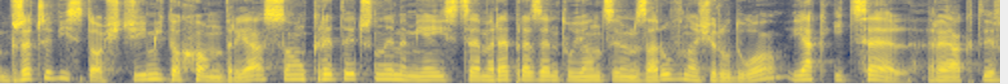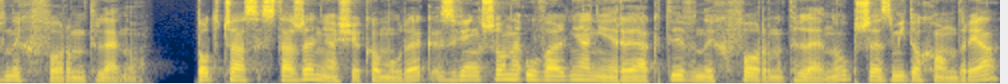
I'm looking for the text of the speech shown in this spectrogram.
W rzeczywistości mitochondria są krytycznym miejscem reprezentującym zarówno źródło, jak i cel reaktywnych form tlenu. Podczas starzenia się komórek zwiększone uwalnianie reaktywnych form tlenu przez mitochondria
